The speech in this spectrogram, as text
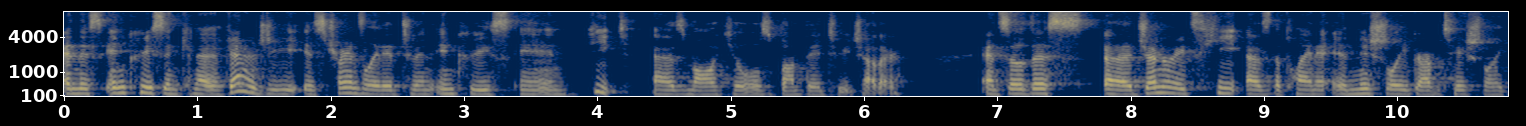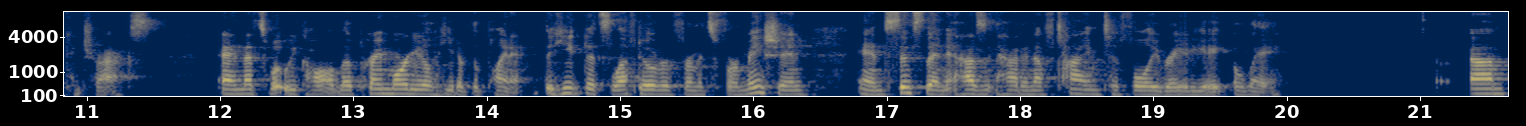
And this increase in kinetic energy is translated to an increase in heat as molecules bump into each other. And so this uh, generates heat as the planet initially gravitationally contracts. And that's what we call the primordial heat of the planet, the heat that's left over from its formation. And since then, it hasn't had enough time to fully radiate away. Um,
